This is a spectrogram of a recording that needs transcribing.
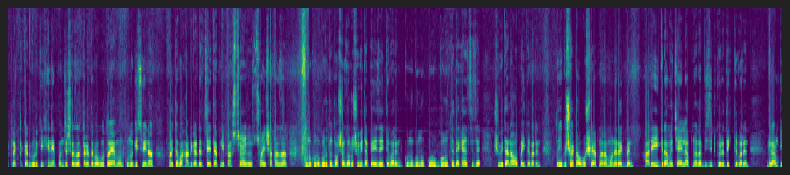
এক লাখ টাকার গরু কি এখানে পঞ্চাশ হাজার টাকাতে পাবো? তো এমন কোনো কিছুই না। হয়তো বা হাটঘাটের চাইতে আপনি পাঁচ, ছয় ছয়, সাত হাজার, কোনো কোনো গরুতে দশ হাজারও সুবিধা পেয়ে যাইতে পারেন। কোনো কোনো গরুতে দেখা যাচ্ছে যে সুবিধা নাও পাইতে পারেন। তো এই বিষয়টা অবশ্যই আপনারা মনে রাখবেন। আর এই গ্রামে চাইলে আপনারা ভিজিট করে দেখতে পারেন। গ্রামটি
